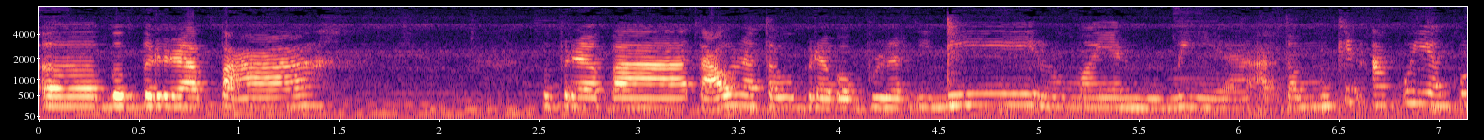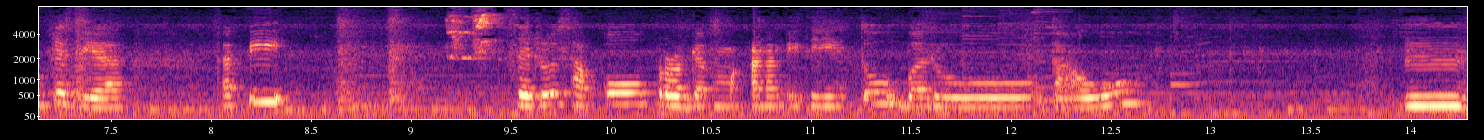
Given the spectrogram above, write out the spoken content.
uh, beberapa beberapa tahun atau beberapa bulan ini lumayan booming ya. Atau mungkin aku yang kudet ya. Tapi serius aku produk makanan itu itu baru tahu. Hmm,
